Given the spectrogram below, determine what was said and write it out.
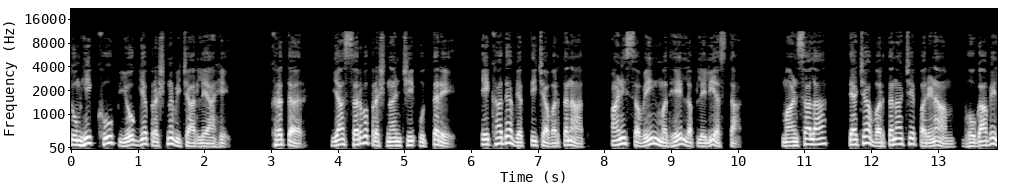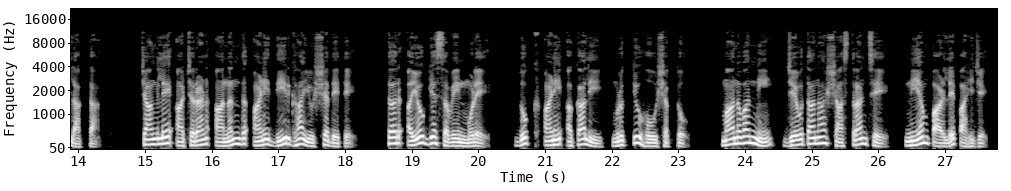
तुम्ही खूप योग्य प्रश्न विचारले आहेत. खरं तर या सर्व प्रश्नांची उत्तरे एखाद्या व्यक्तीच्या वर्तनात आणि सवयींमध्ये लपलेली असतात. माणसाला त्याच्या वर्तनाचे परिणाम भोगावे लागतात. चांगले आचरण आनंद आणि दीर्घायुष्य देते. तर अयोग्य सवयींमुळे दुःख आणि अकाली मृत्यू होऊ शकतो. मानवांनी जेवताना शास्त्रांचे नियम पाळले पाहिजेत.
